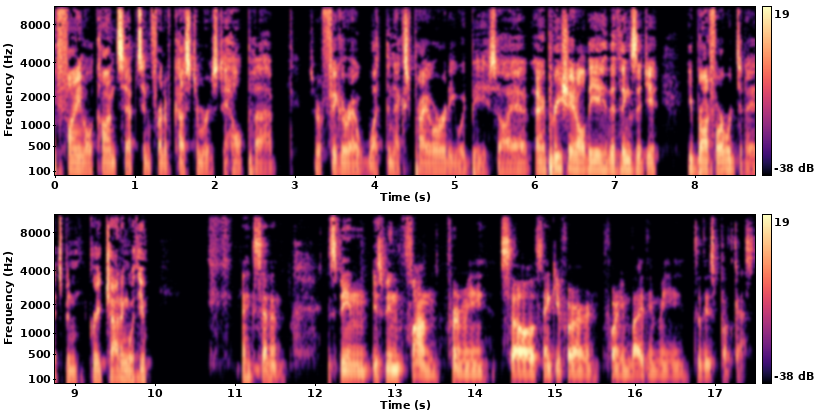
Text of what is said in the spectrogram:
final concepts in front of customers to help uh, sort of figure out what the next priority would be. So I, I appreciate all the the things that you you brought forward today. It's been great chatting with you. Excellent. It's been it's been fun for me. So thank you for for inviting me to this podcast.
